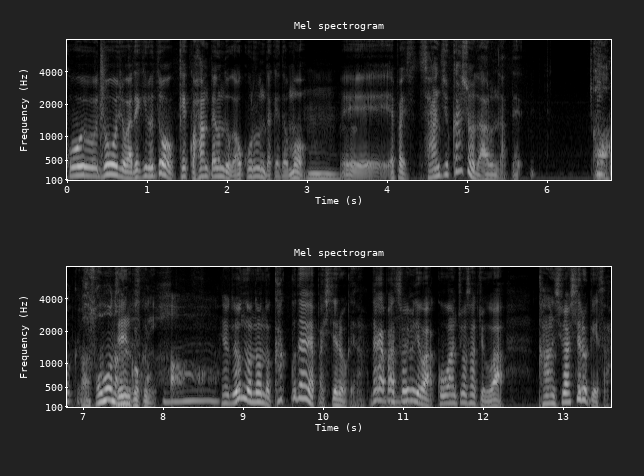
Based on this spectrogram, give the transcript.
こういう道場ができると結構反対運動が起こるんだけども、うん、えー、やっぱり30箇所であるんだって。全国に。どんどんどんどん拡大はやっぱりしてるわけな。だからやっぱそういう意味では公安調査庁は監視はしてるわけさ、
